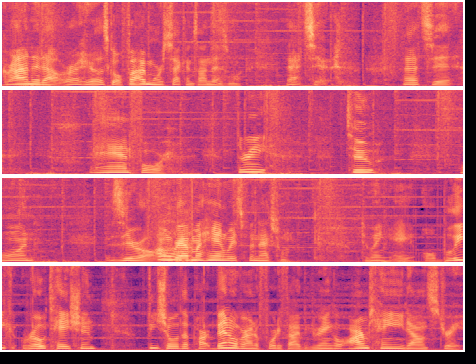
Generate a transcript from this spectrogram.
Grind it out right here. Let's go. Five more seconds on this one. That's it. That's it. And four, three, two, one, zero. I'm gonna grab my hand weights for the next one. Doing a oblique rotation, feet shoulder apart, bent over on a 45 degree angle, arms hanging down straight.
